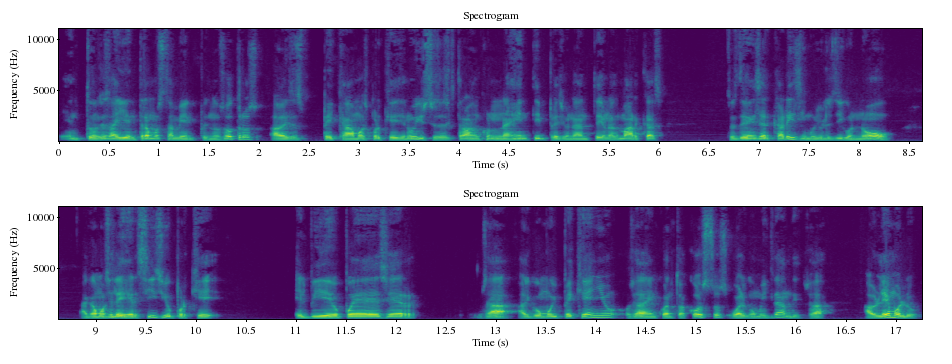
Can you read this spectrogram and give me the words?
Entonces ahí entramos también, pues nosotros a veces pecamos porque dicen, uy, ustedes trabajan con una gente impresionante de unas marcas, entonces deben ser carísimos. Yo les digo, no, hagamos el ejercicio porque el video puede ser, o sea, algo muy pequeño, o sea, en cuanto a costos, o algo muy grande, o sea, hablemoslo,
